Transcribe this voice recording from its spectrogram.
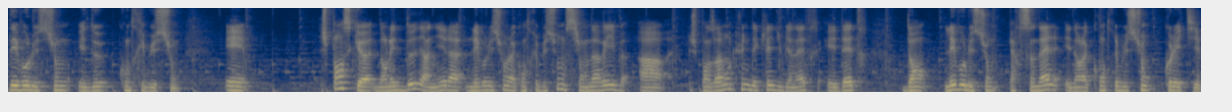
d'évolution et de contribution. Et je pense que dans les deux derniers, l'évolution et la contribution, si on arrive à... Je pense vraiment qu'une des clés du bien-être est d'être dans l'évolution personnelle et dans la contribution collective.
